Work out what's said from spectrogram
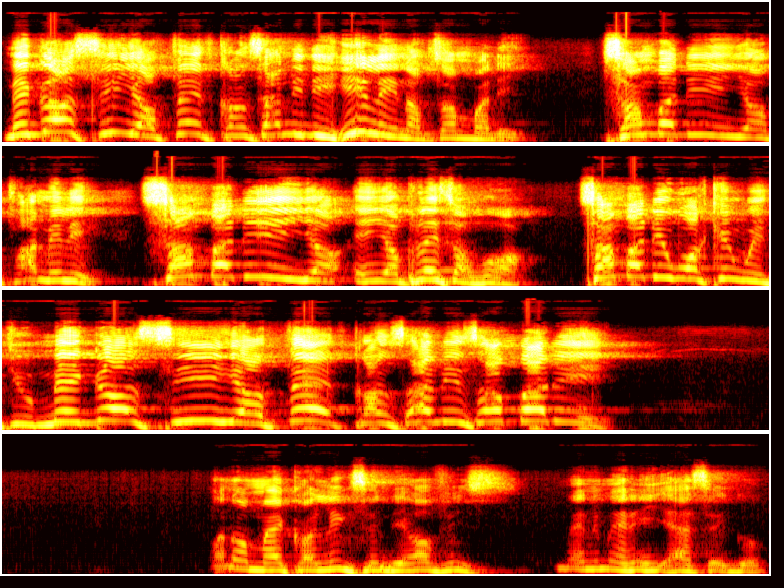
May God see your faith concerning the healing of somebody. Somebody in your family, somebody in your, in your place of work, somebody working with you. May God see your faith concerning somebody. One of my colleagues in the office, many, many years ago,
